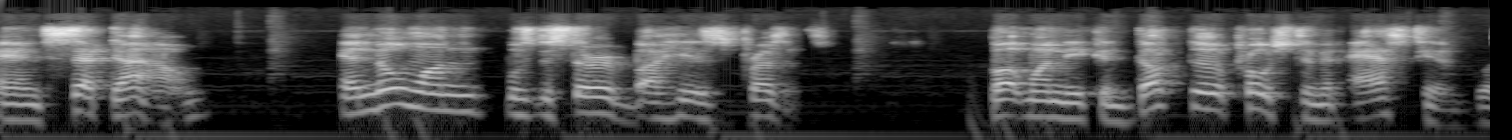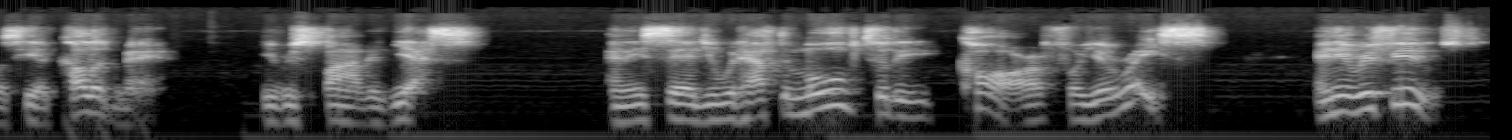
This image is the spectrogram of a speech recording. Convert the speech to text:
and sat down, and no one was disturbed by his presence. But when the conductor approached him and asked him, was he a colored man? He responded, yes. And he said, you would have to move to the car for your race. And he refused.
